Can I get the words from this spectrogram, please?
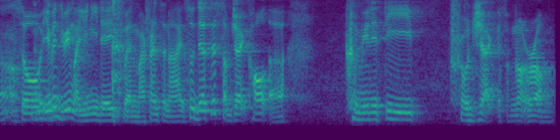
Oh. So even during my uni days, when my friends and I, so there's this subject called a community project, if I'm not wrong.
